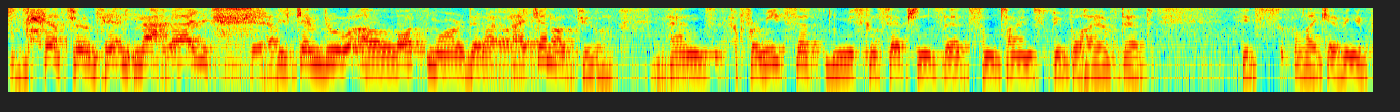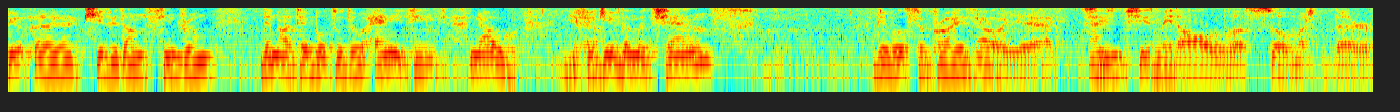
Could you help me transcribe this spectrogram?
better than I. yeah. He can do a lot more that I, I cannot do, mm-hmm. and for me, it's that misconceptions that sometimes people have that. It's like having a, a kid with Down syndrome; they're not able to do anything. No, if you give them a chance, they will surprise you. Oh yeah, she's And- she's made all of us so much better.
